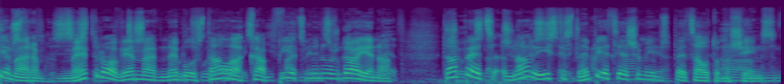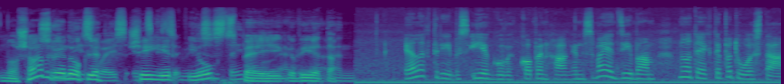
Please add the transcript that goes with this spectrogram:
piemēram, metro vienmēr nebūs tālāk kā piecu minūšu gājienā. Tāpēc nav īstas nepieciešamības pēc automašīnas. No šāda viedokļa šī ir ilgspējīga vieta. Elektrības ieguve Kopenhāgenes vajadzībām notiek tepat ostā.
